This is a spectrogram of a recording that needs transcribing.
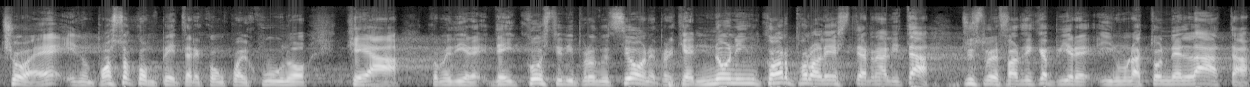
cioè non posso competere con qualcuno che ha dire, dei costi di produzione perché non incorpora le esternalità, giusto per farvi capire, in una tonnellata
